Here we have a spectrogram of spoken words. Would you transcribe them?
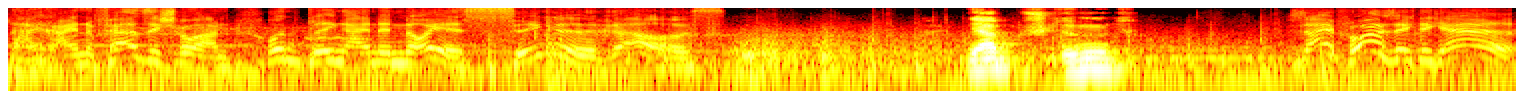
leihe eine Fernsehshow an und bringe eine neue Single raus. Ja, bestimmt. Sei vorsichtig, Hal.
